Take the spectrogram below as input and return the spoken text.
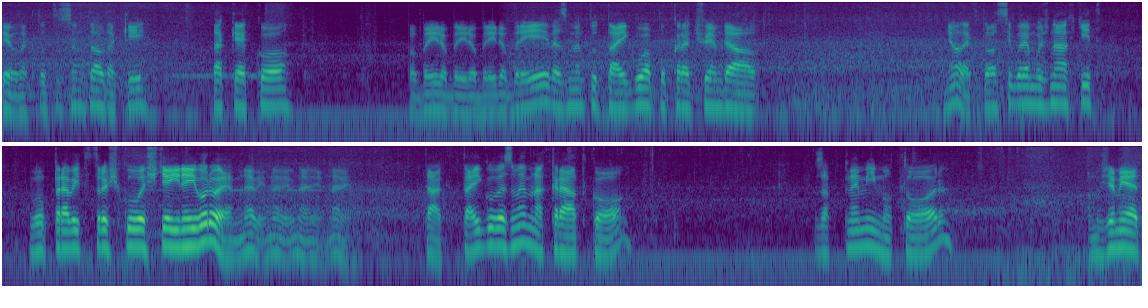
Jo, tak to tu jsem dal taky. Tak jako... Dobrý, dobrý, dobrý, dobrý. Vezmeme tu tajgu a pokračujeme dál. Jo, tak to asi bude možná chtít opravit trošku ještě jiný vodojem. Nevím, nevím, nevím, nevím. Tak, Taigu vezmeme na krátko. Zapneme motor. A můžeme jet.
